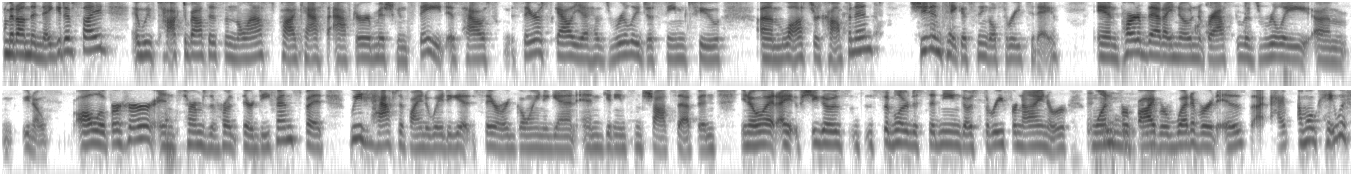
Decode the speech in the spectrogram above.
but on the negative side, and we've talked about this in the last podcast after Michigan State, is how Sara Scalia has really just seemed to um, lost her confidence. She didn't take a single three today. And part of that, I know Nebraska was really, um, you know, all over her in terms of her their defense, but we have to find a way to get sara going again and getting some shots up. And you know what? I, if she goes similar to Sydney and goes three for nine or one for five or whatever it is, I, I'm okay with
